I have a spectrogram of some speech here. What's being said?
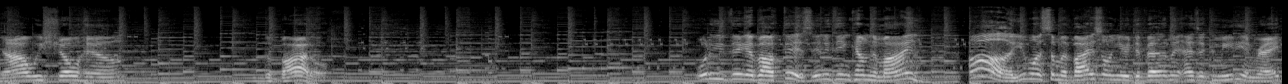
Now we show him the bottle. What do you think about this? Anything come to mind? Oh, you want some advice on your development as a comedian, right?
